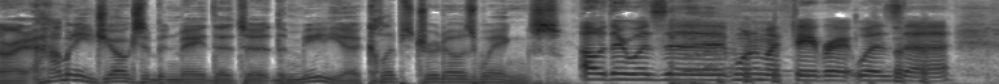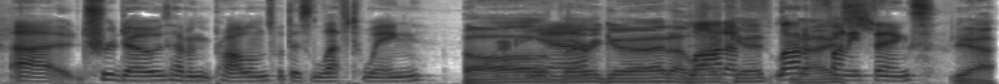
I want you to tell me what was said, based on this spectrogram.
All right, how many jokes have been made that uh, the media clips Trudeau's wings? Oh, there was uh, one of my favorite was uh, uh, Trudeau's having problems with his left wing. Oh, Yeah. very good. I A lot like of it. lot Nice. of funny things. Yeah.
